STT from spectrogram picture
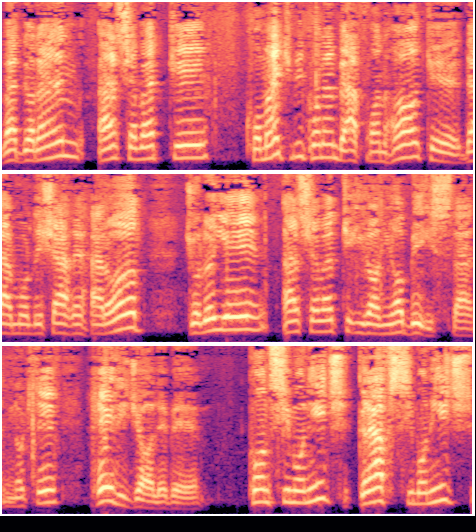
و دارن عرض شود که کمک می‌کنن به افغانها که در مورد شهر هرات جلوی عرض شود که ایرانی ها بیستن. نکته خیلی جالبه. کن سیمونیچ گراف سیمونیچ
